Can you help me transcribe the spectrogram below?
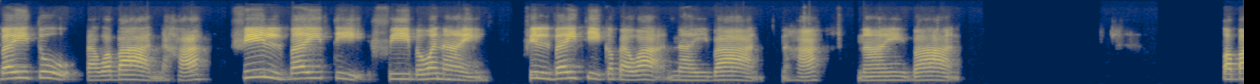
ไบตุแปลว่าบ้านนะคะฟิลไบติฟีแปลว่าในฟิลไบติก็แปลว่า ในบ้านนะคะ ในบ้าน ต่อไป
